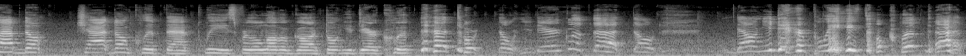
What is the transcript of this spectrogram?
Clap, don't chat, don't clip that, please. For the love of God, don't you dare clip that. Don't, don't you dare clip that. Don't, don't you dare, please, don't clip that.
